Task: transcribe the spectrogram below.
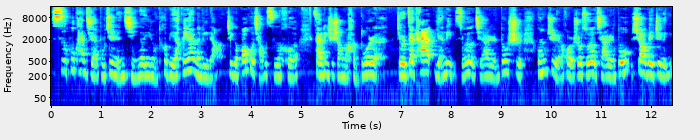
似乎看起来不近人情的一种特别黑暗的力量，这个包括乔布斯和在历史上的很多人，就是在他眼里，所有的其他人都是工具人，或者说所有其他人都需要为这个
